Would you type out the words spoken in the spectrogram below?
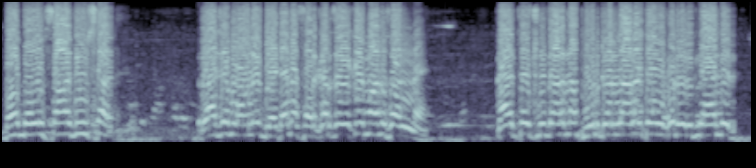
बा भाऊ सहा दिवसात राजाभाऊने भेटायला सरकारचा एकही माणूस आला नाही. काय तहसीलदारांना फोन करायला आला तेव्हा कुठे आले? आलेत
